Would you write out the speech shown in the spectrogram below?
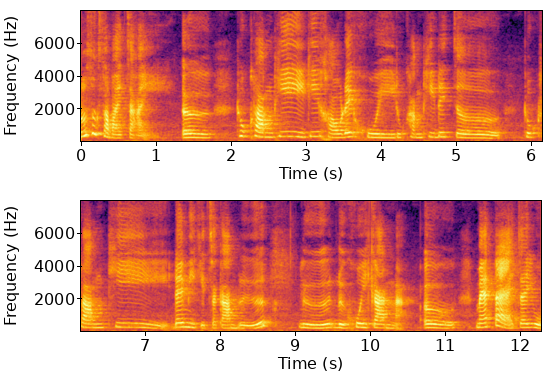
รู้สึกสบายใจ เออ ทุกครั้งที่ที่เขาได้คุย ทุกครั้งที่ได้เจอ ทุกครั้งที่ได้มีกิจกรรมหรือ หรือหรือคุยกันน่ะ เออ แม้แต่จะอยู่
